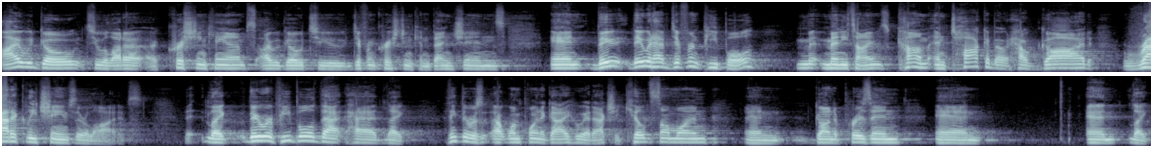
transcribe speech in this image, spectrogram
I would go to a lot of uh, Christian camps, I would go to different Christian conventions, and they, they would have different people, m- many times, come and talk about how God radically changed their lives. Like, there were people that had, like, I think there was at one point a guy who had actually killed someone and gone to prison, and, and like,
